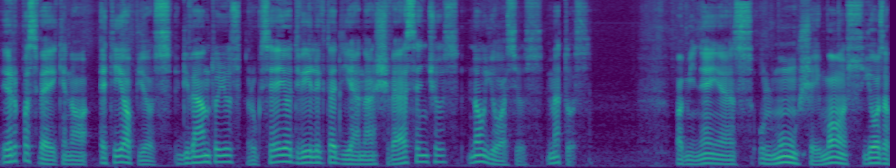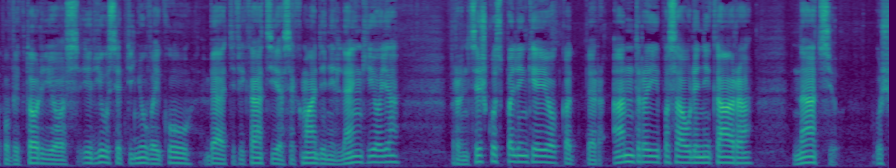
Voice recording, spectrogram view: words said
Ir pasveikino Etijopijos gyventojus rugsėjo 12 dieną švesenčius naujuosius metus. Paminėjęs Ulmų šeimos, Jozapo Viktorijos ir jų septynių vaikų beatifikaciją sekmadienį Lenkijoje, Pranciškus palinkėjo, kad per antrąjį pasaulinį karą nacijų už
